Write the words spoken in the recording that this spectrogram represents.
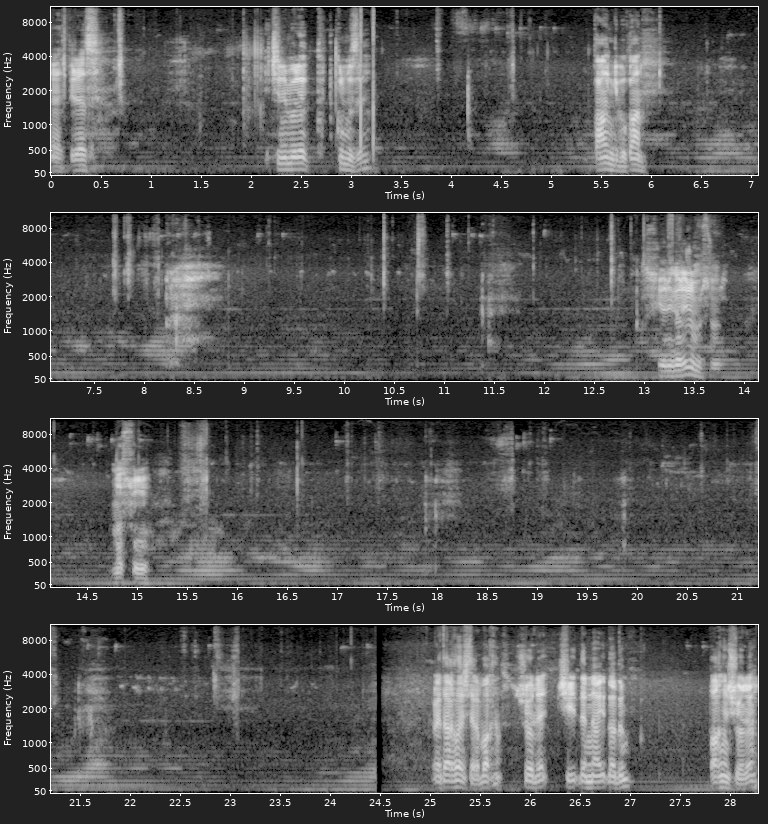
Evet biraz içini böyle kıpkırmızı. Kan gibi kan. Suyunu görüyor musunuz? Nasıl? Evet arkadaşlar bakın şöyle çiğitlerini ayıkladım. Bakın şöyle.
